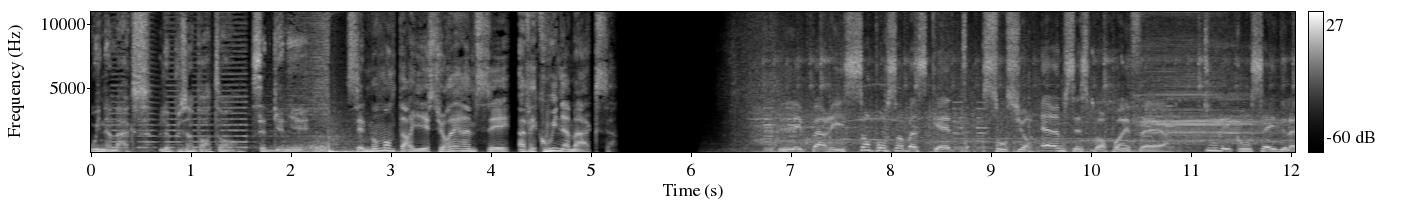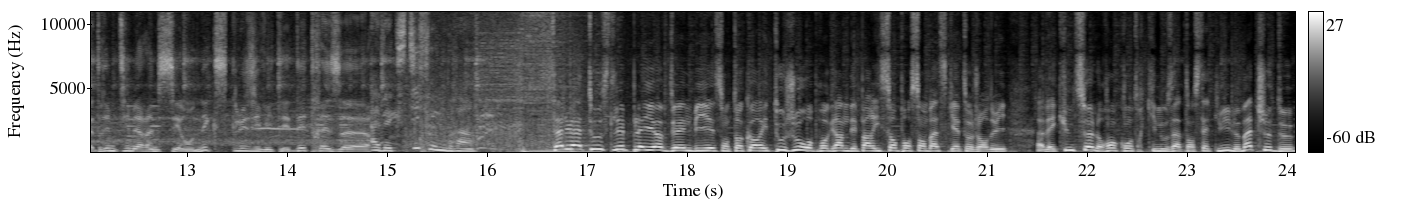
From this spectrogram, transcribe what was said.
Winamax, le plus important, c'est de gagner. C'est le moment de parier sur RMC avec Winamax. Les paris 100% basket sont sur rmcsport.fr. Tous les conseils de la Dream Team RMC en exclusivité dès 13h avec Stephen Brun. Salut à tous, les playoffs de NBA sont encore et toujours au programme des paris 100% basket aujourd'hui, avec une seule rencontre qui nous attend cette nuit, le match 2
